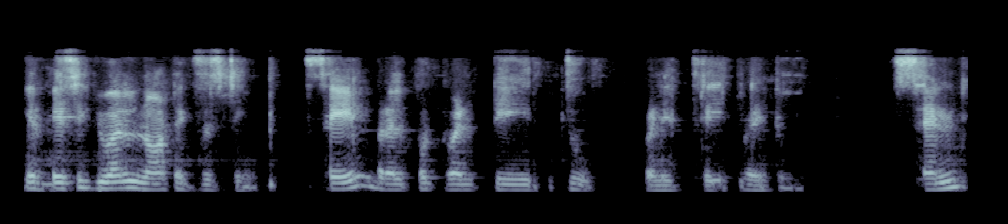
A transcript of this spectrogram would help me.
Get basic URL not existing. Same, but I'll put 22, 23, 22. Send.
